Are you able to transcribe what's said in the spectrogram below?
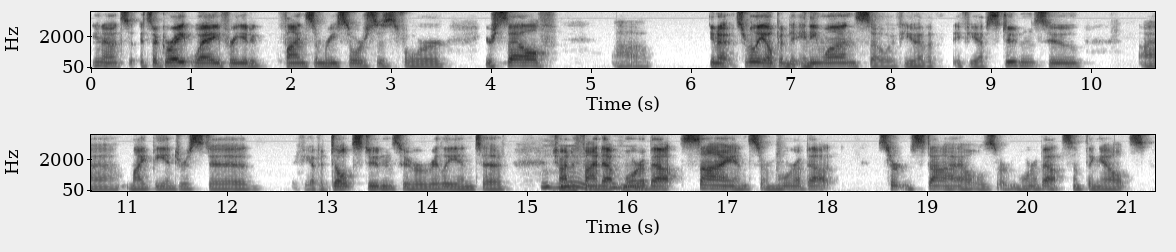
you know, it's, it's a great way for you to find some resources for yourself. Uh, you know, it's really open to anyone. So if you have a, if you have students who uh, might be interested, if you have adult students who are really into mm-hmm, trying to mm-hmm, find out mm-hmm. more about science or more about certain styles or more about something else,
